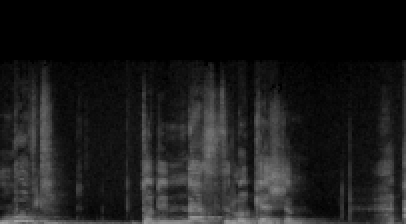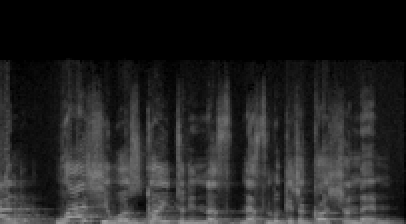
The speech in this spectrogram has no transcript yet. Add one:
moved to the next location. And while she was going to the next, next location called Shunem,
